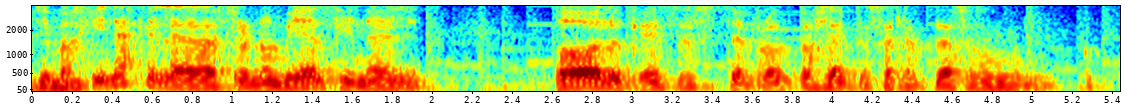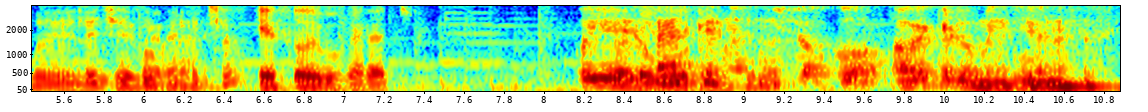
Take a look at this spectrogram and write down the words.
¿Te imaginas que la gastronomía al final, todo lo que es este, productos lácteos se reemplaza con, con leche de cucaracha? Queso de cucaracha. Oye, Pero, ¿sabes ¿te qué es muy loco? Ahora que lo mencionas así.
